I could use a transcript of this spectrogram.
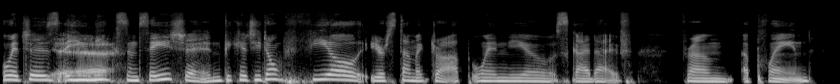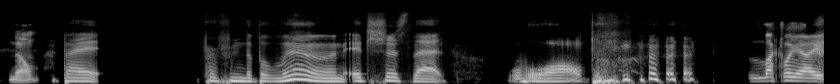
which is a unique sensation because you don't feel your stomach drop when you skydive from a plane. no But for from the balloon, it's just that whomp. luckily I,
